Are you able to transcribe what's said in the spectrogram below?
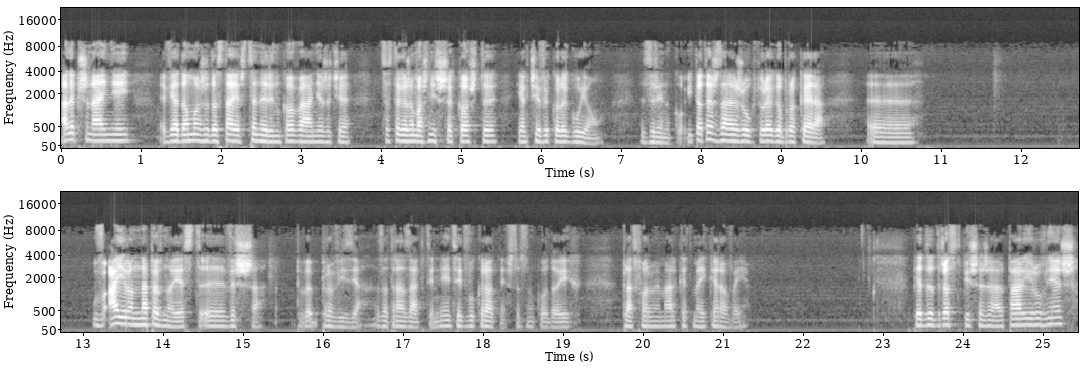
ale przynajmniej wiadomo, że dostajesz ceny rynkowe, a nie, że cię, co z tego, że masz niższe koszty, jak cię wykolegują z rynku. I to też zależy u którego brokera. Yy, w Iron na pewno jest yy, wyższa prowizja za transakcję, mniej więcej dwukrotnie w stosunku do ich platformy market makerowej. Piotr Drost pisze, że Alpari również.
